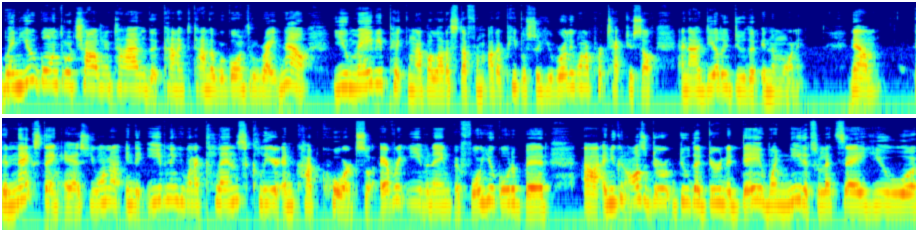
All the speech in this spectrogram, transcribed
when you're going through a challenging time, the kind of the time that we're going through right now, you may be picking up a lot of stuff from other people. So you really want to protect yourself and ideally do that in the morning. Now, the next thing is you want to, in the evening, you want to cleanse, clear, and cut cords. So every evening before you go to bed, uh, and you can also do, do that during the day when needed. So let's say you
